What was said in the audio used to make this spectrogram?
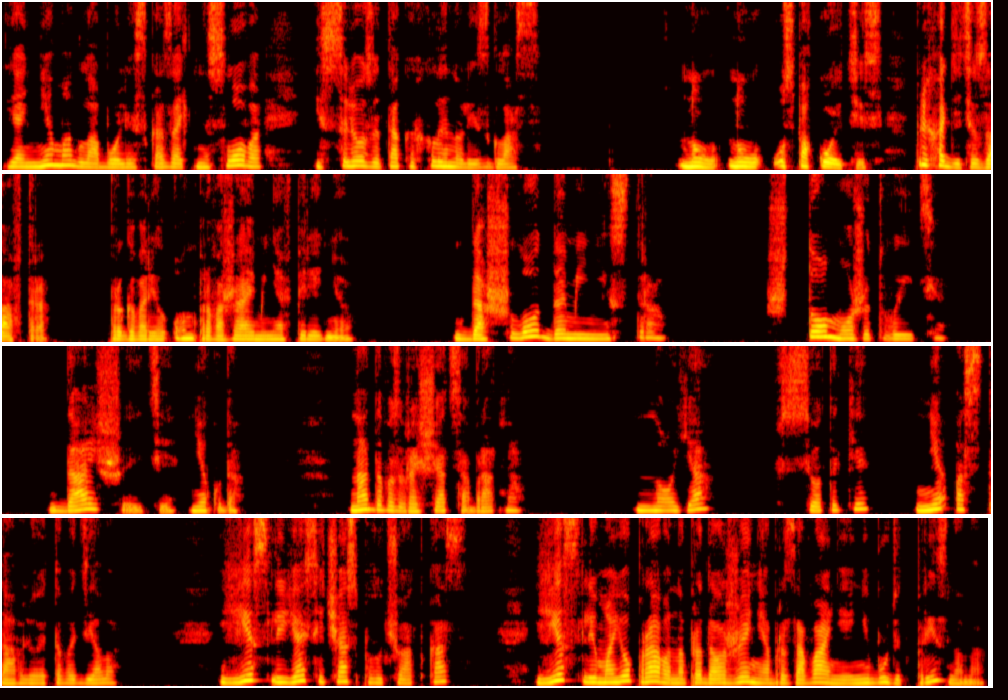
Я не могла более сказать ни слова и слезы так и хлынули из глаз. — Ну, ну, успокойтесь, приходите завтра, — проговорил он, провожая меня в переднюю. Дошло до министра. Что может выйти? Дальше идти некуда. Надо возвращаться обратно. Но я все-таки не оставлю этого дела. Если я сейчас получу отказ, если мое право на продолжение образования не будет признано,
